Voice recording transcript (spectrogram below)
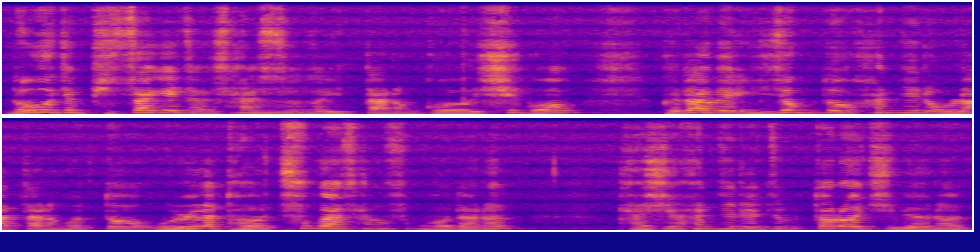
너무 좀 비싸게 좀살 수도 음. 있다는 것이고 그 다음에 이 정도 환율이 올랐다는 것도 올라 더 추가 상승보다는 다시 환율이 좀 떨어지면은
